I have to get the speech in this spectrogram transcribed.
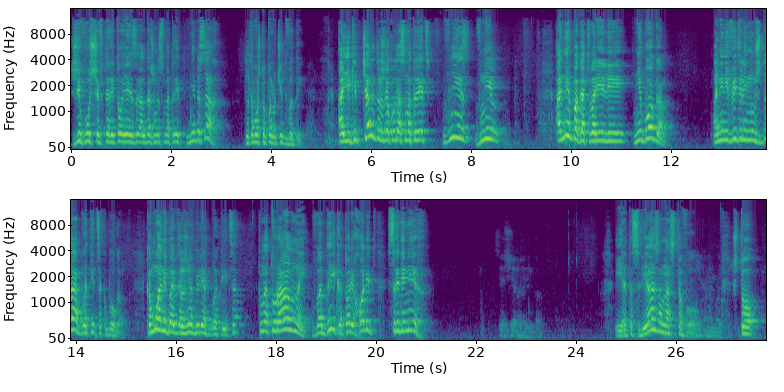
живущий в территории Израиля должны смотреть в небесах для того, чтобы получить воды. А египтяне должны куда смотреть? Вниз, в Нил. Они боготворили не Богом. Они не видели нужда обратиться к Богу. Кому они должны были обратиться? К натуральной воды, которая ходит среди них. И это связано с того, что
